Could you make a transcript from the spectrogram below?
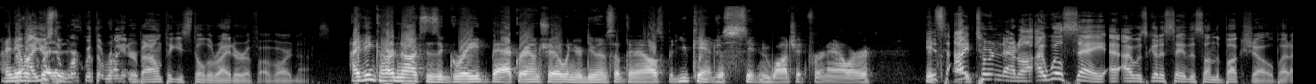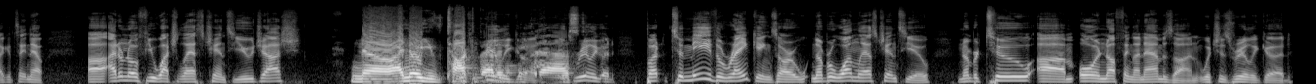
I never. I used to work with the writer, but I don't think he's still the writer of, of Hard Knocks. I think Hard Knocks is a great background show when you're doing something else, but you can't just sit and watch it for an hour. It's, I turned it out. a lot. I will say I, I was going to say this on the Buck show, but I could say now. Uh, I don't know if you watch Last Chance U, Josh. No, I know you've talked It's about really it Really good. past. It's really good. But to me, the rankings are number one, Last Chance U. Number two, um, All or Nothing on Amazon, which is really good.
